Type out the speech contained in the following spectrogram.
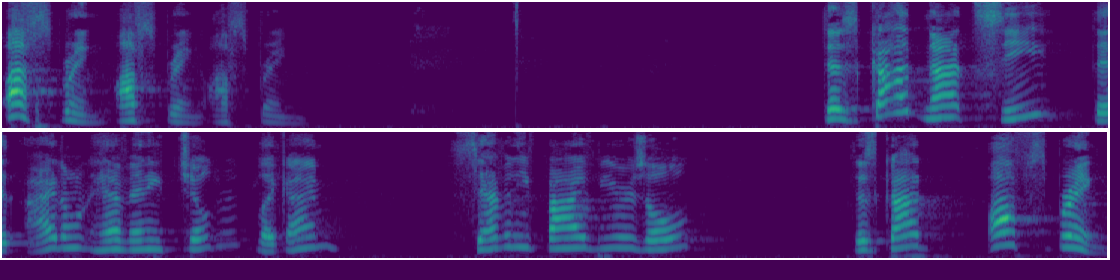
Offspring, offspring, offspring. Does God not see that I don't have any children? Like I'm 75 years old? Does God offspring?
